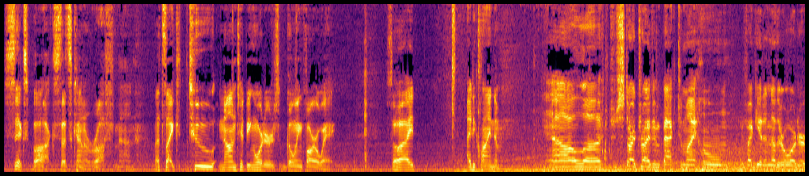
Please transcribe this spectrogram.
Six bucks. That's kind of rough, man. That's like two non-tipping orders going far away. So I I declined them. I'll uh, start driving back to my home. If I get another order,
